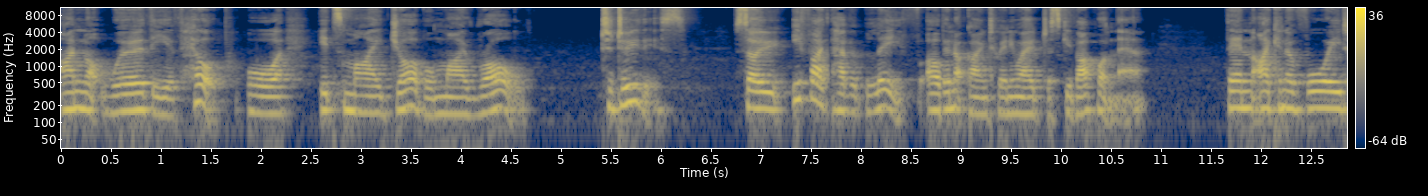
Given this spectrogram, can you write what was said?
I'm not worthy of help, or it's my job or my role to do this. So if I have a belief, oh, they're not going to anyway, just give up on that, then I can avoid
